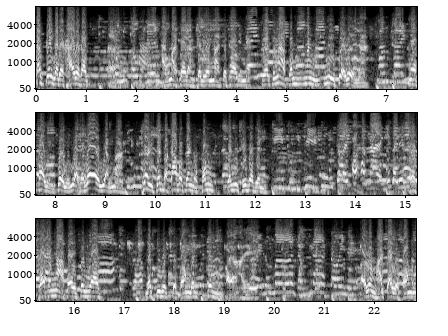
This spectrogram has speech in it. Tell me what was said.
จับเป็นก็ได้ขายเลยครับอ่า คนตกเดือนหักมาใจหลังจะเรียนมาจะพอยังไงเกิดขึ้นมาผมมันมีช่วยเลยนะทางไกลแม่พ่ออย่างช่วยอย่างนี้ก็เลยอย่างมาเช่นเช็ดปากกาเป็นหนูผมเช็ดถือเป็นที่คุณที่ผู้ก็เลยขอทำนาอย่างนี้ไปเรื่อยๆขแล้วอกันทำหน้าไปจนว่าบัดชีวิตเจ้าของบัดเช่นไอ้ลงมาดำหน้าซอยแหน่อารมณ์หายใจอยู่ของมัน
